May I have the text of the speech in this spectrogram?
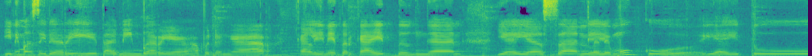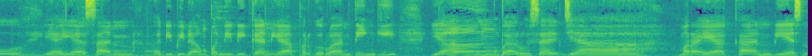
Ini masih dari Tanimbar ya pendengar. Kali ini terkait dengan Yayasan Lelemuku Yaitu yayasan eh, di bidang pendidikan ya Perguruan tinggi Yang baru saja merayakan dies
